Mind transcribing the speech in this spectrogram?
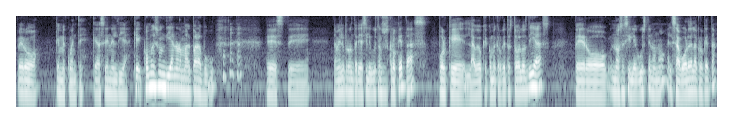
pero que me cuente, ¿qué hace en el día? ¿Qué, ¿Cómo es un día normal para Bubu? este, también le preguntaría si le gustan sus croquetas, porque la veo que come croquetas todos los días, pero no sé si le gusten o no el sabor de la croqueta.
